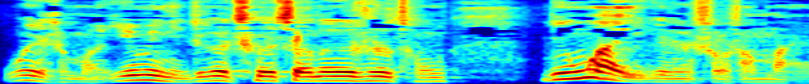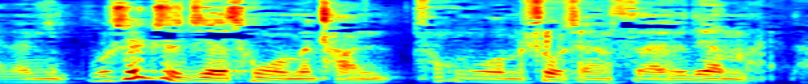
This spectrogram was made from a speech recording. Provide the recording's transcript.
为什么？因为你这个车相当于是从另外一个人手上买的，你不是直接从我们厂、从我们授权 4S 店买的。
